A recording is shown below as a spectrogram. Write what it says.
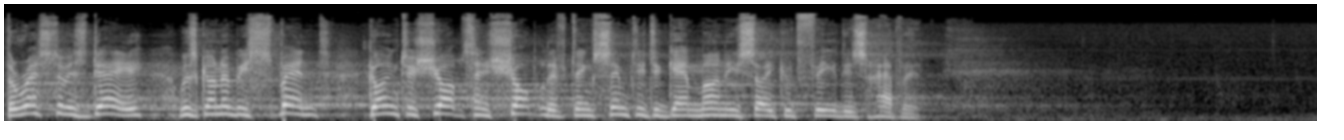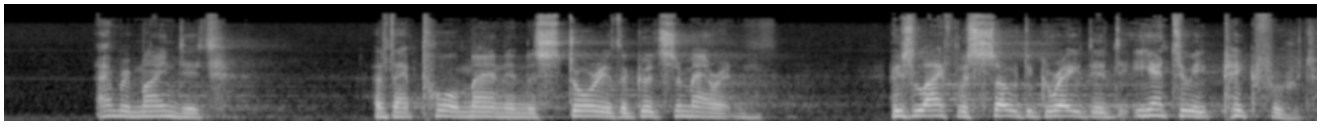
The rest of his day was going to be spent going to shops and shoplifting simply to get money so he could feed his habit. I'm reminded of that poor man in the story of the Good Samaritan, whose life was so degraded he had to eat pig food.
